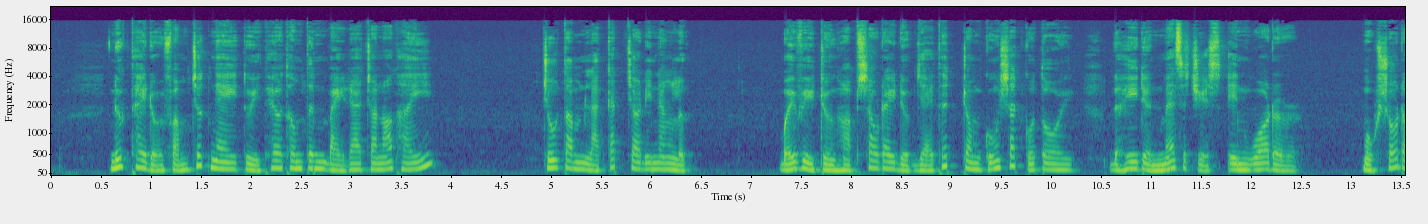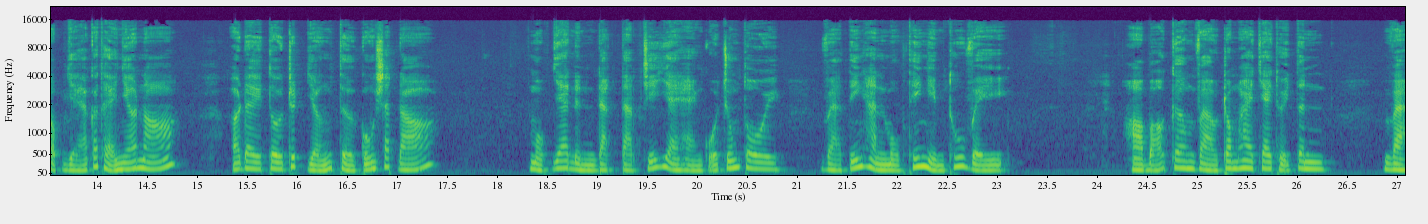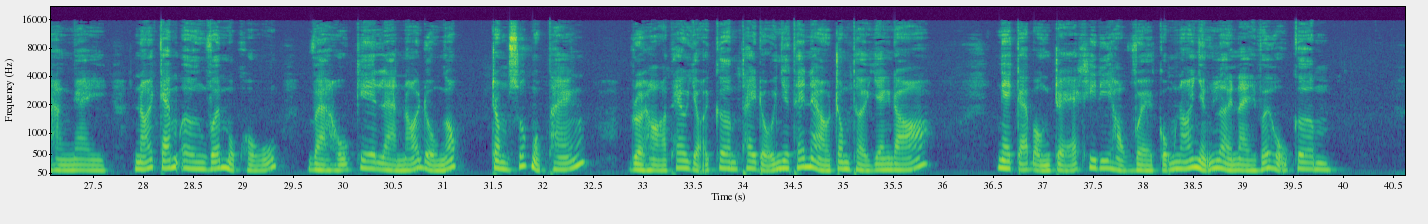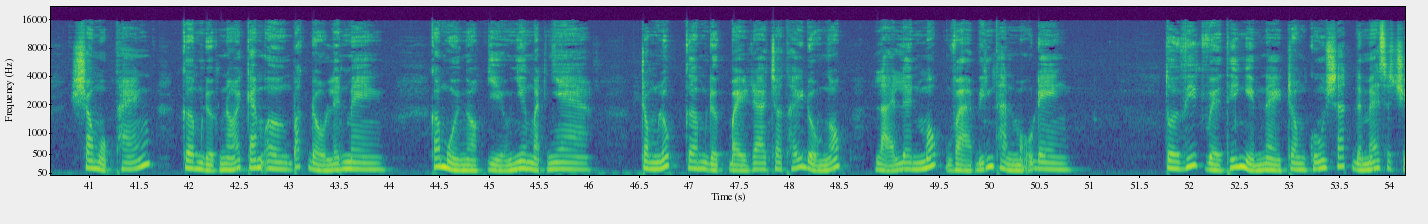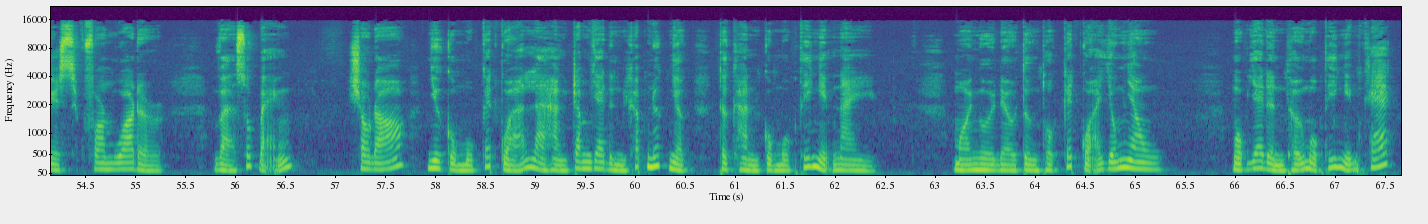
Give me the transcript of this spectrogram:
nước thay đổi phẩm chất ngay tùy theo thông tin bày ra cho nó thấy chú tâm là cách cho đi năng lực bởi vì trường hợp sau đây được giải thích trong cuốn sách của tôi, The Hidden Messages in Water. Một số độc giả có thể nhớ nó. Ở đây tôi trích dẫn từ cuốn sách đó. Một gia đình đặt tạp chí dài hạn của chúng tôi và tiến hành một thí nghiệm thú vị. Họ bỏ cơm vào trong hai chai thủy tinh và hàng ngày nói cảm ơn với một hũ và hũ kia là nói đồ ngốc trong suốt một tháng, rồi họ theo dõi cơm thay đổi như thế nào trong thời gian đó ngay cả bọn trẻ khi đi học về cũng nói những lời này với hũ cơm sau một tháng, cơm được nói cảm ơn bắt đầu lên men có mùi ngọt dịu như mạch nha. Trong lúc cơm được bày ra cho thấy đồ ngốc, lại lên mốc và biến thành mẫu đen. Tôi viết về thí nghiệm này trong cuốn sách the messages from water và xuất bản. Sau đó, như cùng một kết quả là hàng trăm gia đình khắp nước nhật thực hành cùng một thí nghiệm này. Mọi người đều tường thuật kết quả giống nhau. Một gia đình thử một thí nghiệm khác.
